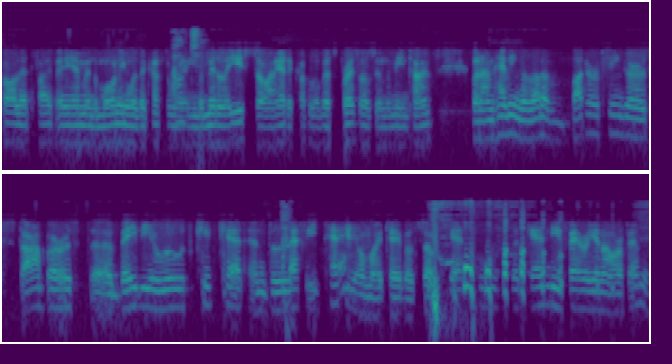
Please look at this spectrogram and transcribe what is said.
call at 5 a.m. in the morning with a customer Ouch. in the Middle East, so I had a couple of espressos in the meantime. But I'm having a lot of Butterfingers, Starburst, uh, Baby Ruth, Kit Kat, and Laffy Taffy on my table. So guess who's the candy fairy in our family?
